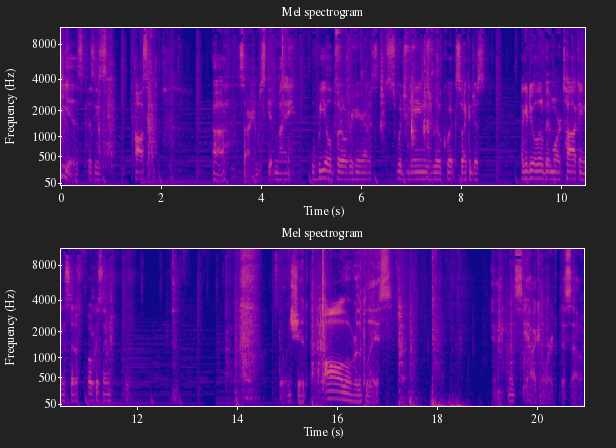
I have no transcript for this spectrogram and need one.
He is because he's awesome. Uh sorry i'm just getting my wheel put over here. I switch games real quick so i can just i can do a little bit more talking instead of focusing spilling shit all over the place Okay, Let's see how I can work this out.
